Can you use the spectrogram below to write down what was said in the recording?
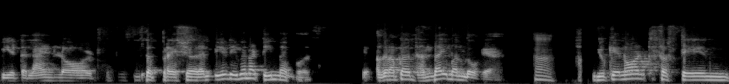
be it the landlord, so to see the pressure, and be it even our team members. अगर आपका धंधा ही बंद हो गया है, हाँ you cannot sustain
